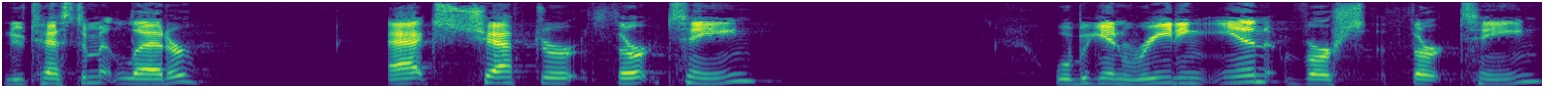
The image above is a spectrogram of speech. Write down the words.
New Testament letter. Acts chapter 13. We'll begin reading in verse 13.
